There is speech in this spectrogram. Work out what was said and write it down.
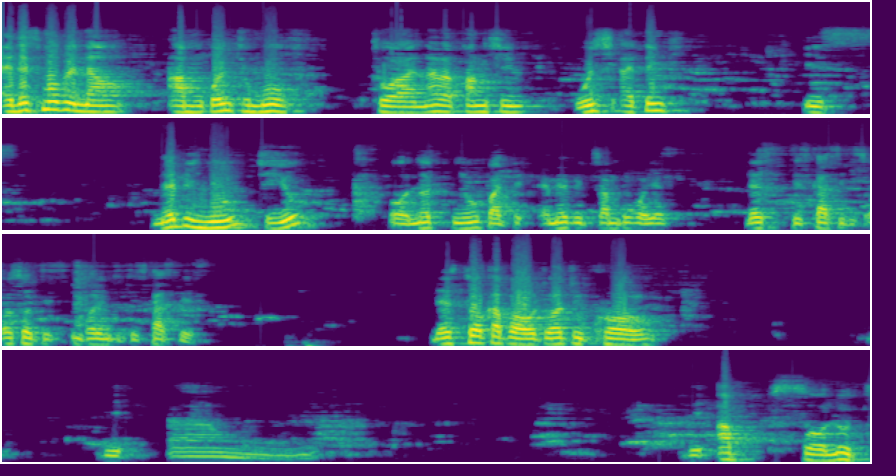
at this moment now, I'm going to move to another function which I think is maybe new to you or not new, but maybe some people just let's discuss it. It's also important to discuss this. Let's talk about what we call the um, the absolute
